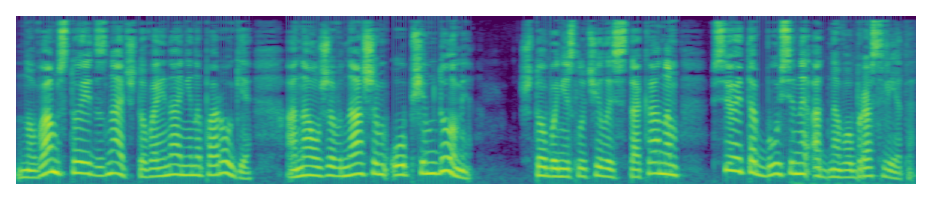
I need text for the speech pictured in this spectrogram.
Но вам стоит знать, что война не на пороге, она уже в нашем общем доме. Что бы ни случилось с стаканом, все это бусины одного браслета.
